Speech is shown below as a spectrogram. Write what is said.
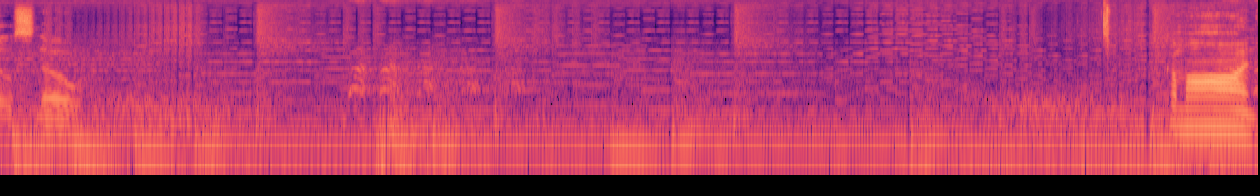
So slow. Come on!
